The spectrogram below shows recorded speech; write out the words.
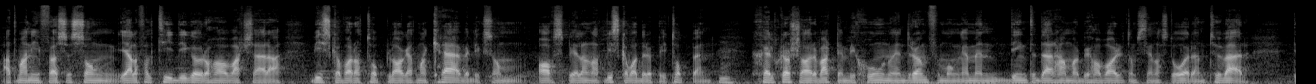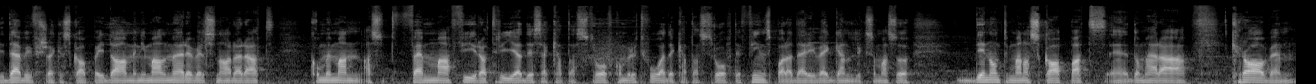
att man inför säsong, i alla fall tidigare, har varit så här, vi ska vara topplag, att man kräver liksom av spelarna att vi ska vara där uppe i toppen. Självklart så har det varit en vision och en dröm för många, men det är inte där Hammarby har varit de senaste åren, tyvärr. Det är där vi försöker skapa idag, men i Malmö är det väl snarare att Kommer man alltså femma, fyra, trea, det är så katastrof. Kommer du tvåa, det är katastrof. Det finns bara där i väggen liksom. Alltså, det är någonting man har skapat, eh, de här eh, kraven.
